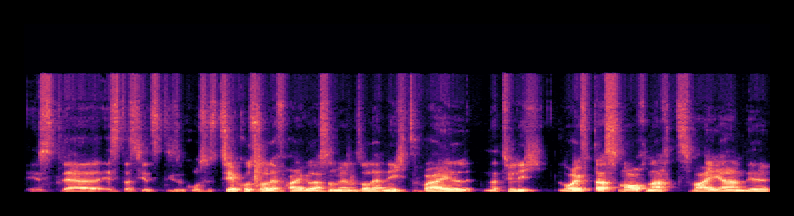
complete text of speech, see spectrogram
ist, der, ist das jetzt dieser große Zirkus, soll er freigelassen werden, soll er nicht, weil natürlich läuft das noch nach zwei Jahren. Die,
